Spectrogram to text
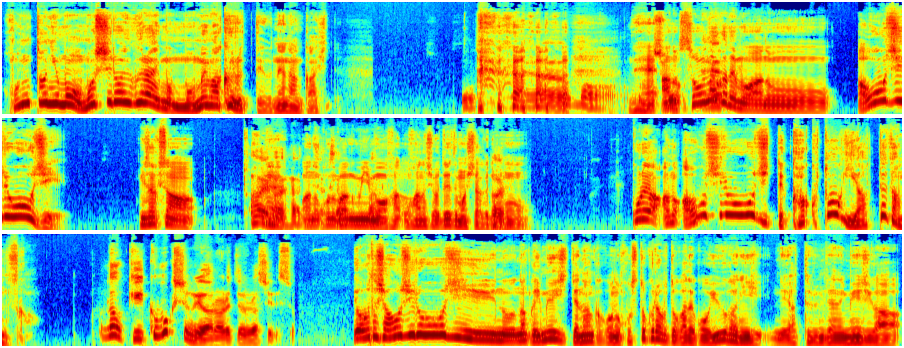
本当にもう面白いぐらいもう揉めまくるっていうね、なんか、そうですね。まあ。ね、あの、その中で、でも、あのー青汁王子、美咲さん、はいはいはい。ね、あの、この番組にもはいはお話は出てましたけども、これ、あの、青汁王子って格闘技やってたんですか？なんかキックボクシングやられてるらしいですよ。いや、私、青汁王子のなんかイメージってなんかこのホストクラブとかでこう優雅にやってるみたいなイメージが、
